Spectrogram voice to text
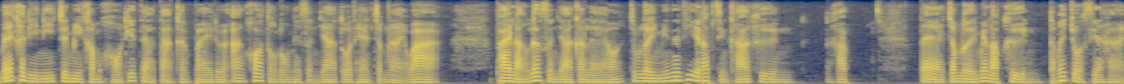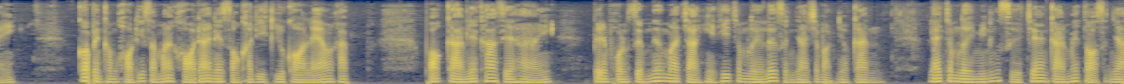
แม้คดีนี้จะมีคำขอที่แตกต่างกันไป โดยอ้างข้อตกลงในสัญญาตัวแทนจำหน่ายว่า ภายหลังเลิกสัญญากันแล้วจำเลยมีหน้าที่รับสินค้าคืนนะครับ แต่จำเลยไม่รับคืนทำให้โจทย์เสียหาย ก็เป็นคำขอที่สามารถขอได้ใน 2 คดีอยู่ก่อนแล้วครับ เพราะการเรียกค่าเสียหายเป็นผลสืบเนื่องมาจากเหตุที่จำเลยเลิกสัญญาฉบับเดียวกัน และจำเลยมีหนังสือแจ้งการไม่ต่อสัญญา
